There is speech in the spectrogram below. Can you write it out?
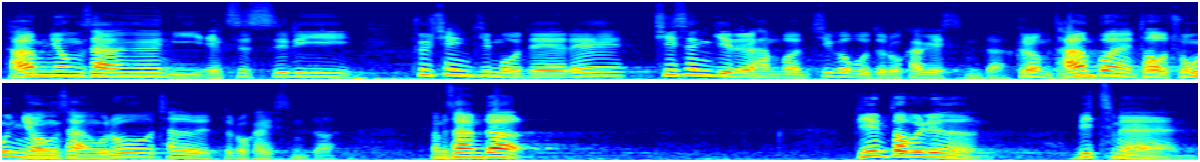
다음 영상은 이 X3 풀체인지 모델의 시승기를 한번 찍어 보도록 하겠습니다. 그럼 다음번에 더 좋은 영상으로 찾아뵙도록 하겠습니다. 감사합니다. BMW는 비트맨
